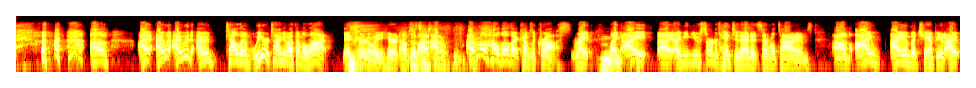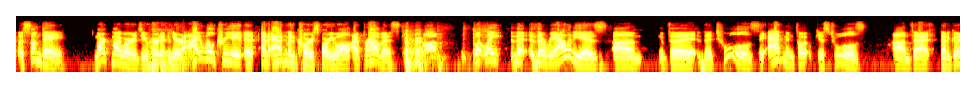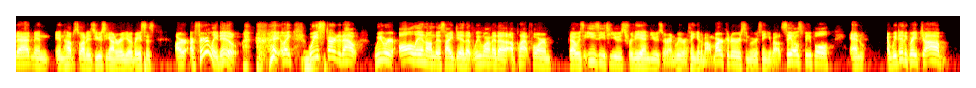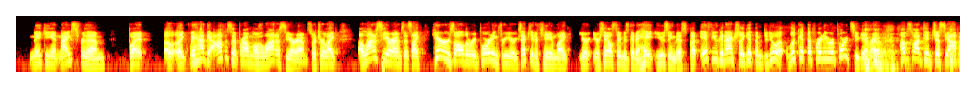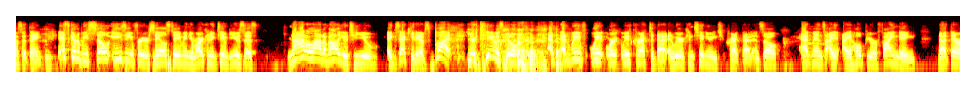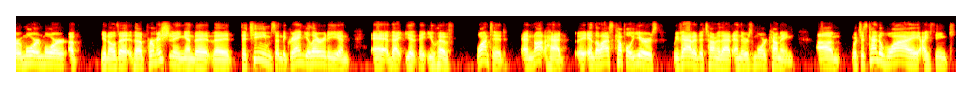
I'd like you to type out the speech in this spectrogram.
um, I, I, I would I would tell them we are talking about them a lot internally here at HubSpot. Awesome. I don't I don't know how well that comes across, right? Mm. Like I, I I mean you've sort of hinted at it several times. Um, I I am a champion. I uh, someday mark my words, you heard it here. I will create a, an admin course for you all. I promise. Um, but like the the reality is um, the the tools, the admin focused tools um, that that a good admin in HubSpot is using on a regular basis are, are fairly new, right? Like mm. we started out we were all in on this idea that we wanted a, a, platform that was easy to use for the end user. And we were thinking about marketers and we were thinking about salespeople. And, and we did a great job making it nice for them. But uh, like we had the opposite problem of a lot of CRMs, which are like a lot of CRMs. It's like here's all the reporting for your executive team. Like your your sales team is going to hate using this, but if you can actually get them to do it, look at the pretty reports you get. Right? HubSpot did just the opposite thing. It's going to be so easy for your sales team and your marketing team to use this. Not a lot of value to you executives, but your team is going to look. and, and we've we, we we've corrected that, and we are continuing to correct that. And so, admins, I, I hope you're finding that there are more and more of you know the the permissioning and the the the teams and the granularity and uh, that you, that you have wanted and not had. In the last couple of years we've added a ton of that and there's more coming. Um, which is kind of why i think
